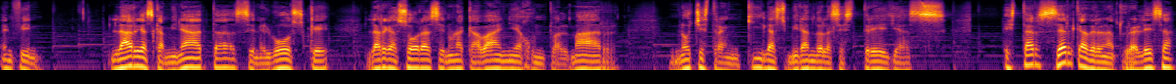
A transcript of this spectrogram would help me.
En fin, largas caminatas en el bosque, largas horas en una cabaña junto al mar, noches tranquilas mirando las estrellas. Estar cerca de la naturaleza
